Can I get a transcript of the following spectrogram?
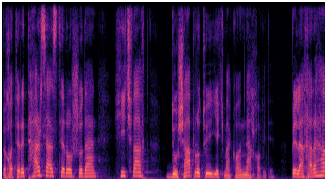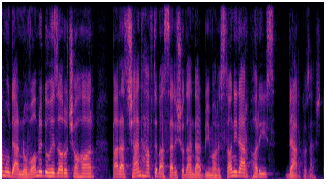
به خاطر ترس از ترور شدن هیچ وقت دو شب رو توی یک مکان نخوابیده. بالاخره هم او در نوامبر 2004 بعد از چند هفته بستری شدن در بیمارستانی در پاریس درگذشت.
